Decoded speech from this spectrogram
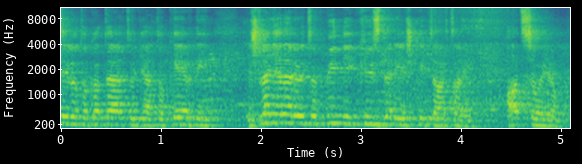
célotokat el tudjátok érni, és legyen erőtök mindig küzdeni és kitartani. Hadd szóljon!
